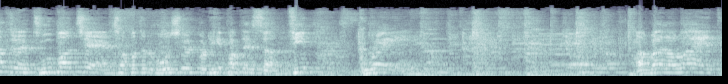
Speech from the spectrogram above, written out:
강전의 두 번째, 첫 번째로 모실 분 힙합 댄서 딥 그레이. Alright, alright.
